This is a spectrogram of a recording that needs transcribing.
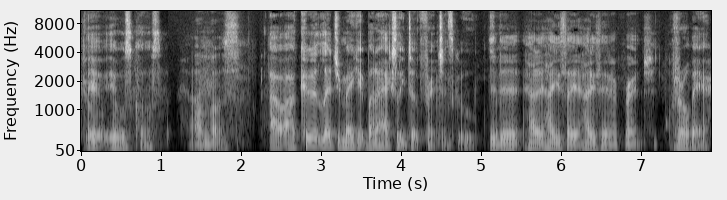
Cool. It, it was close. Almost. I, I could let you make it, but I actually took French in school. You did? How, do- how you say it? How do you say it in French? Robert.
